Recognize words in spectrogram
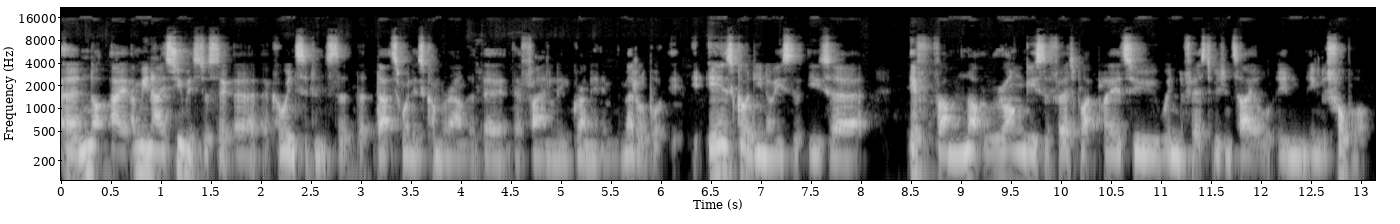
uh, not, I, I, mean, I assume it's just a, a coincidence that, that, that's when it's come around that they're, they're finally granting him the medal. But it, it is good, you know, he's, he's uh, if I'm not wrong, he's the first black player to win the first division title in English football.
